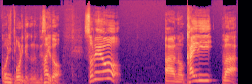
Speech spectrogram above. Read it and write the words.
こう降りてくる。んですけど、それをあの帰りは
